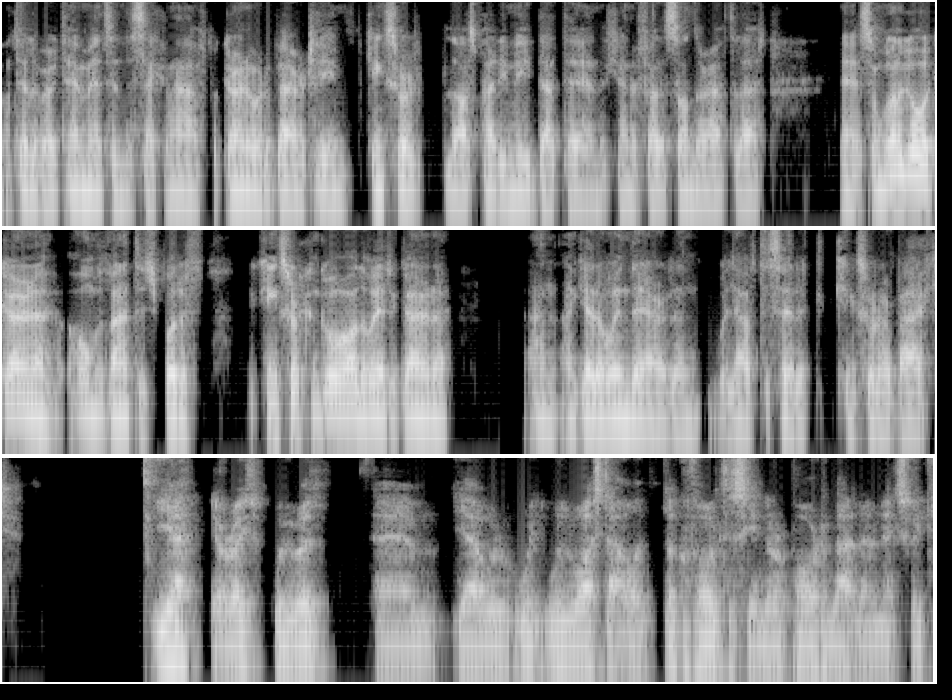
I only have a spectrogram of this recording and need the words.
until about ten minutes in the second half, but Gowna were the better team. Kingscourt lost Paddy Mead that day, and they kind of fell asunder after that. Uh, so I'm going to go with Gowna home advantage. But if, if Kingscourt can go all the way to Gowna and, and get a win there, then we'll have to say that Kingscourt are back. Yeah, you're right. We will. Um, yeah, we'll, we'll, we'll watch that one. Looking forward to seeing the report on that now next week.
